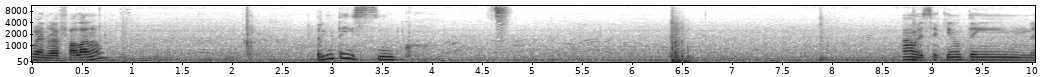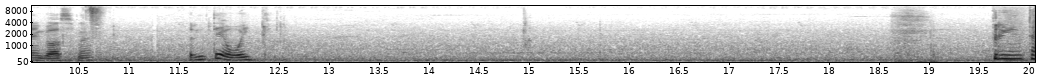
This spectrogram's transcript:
Ué, não vai falar não? 35. Ah, mas esse aqui não tem negócio, né? 38. Trinta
